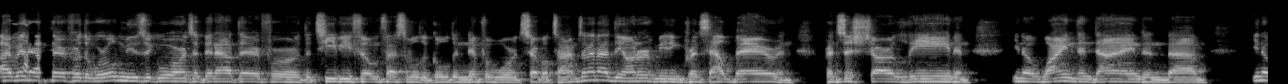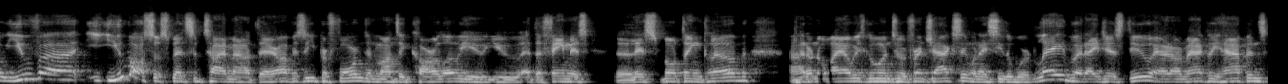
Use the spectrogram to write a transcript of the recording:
I've been out there for the World Music Awards. I've been out there for the TV Film Festival, the Golden Nymph Awards several times, and I've had the honor of meeting Prince Albert and Princess Charlene, and you know, wined and dined. And, um, you know, you've uh, you've also spent some time out there. Obviously, you performed in Monte Carlo. You you at the famous Le Sporting Club. I don't know why I always go into a French accent when I see the word "lay," but I just do. It automatically happens.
